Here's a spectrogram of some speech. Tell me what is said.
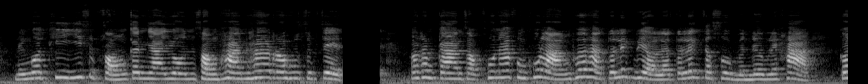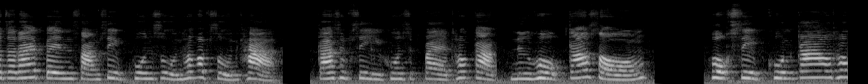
ๆในงวดที่ 22 กันยายน 2567ก็ทำการจับคู่หน้าคูณคู่หลังเพื่อหาตัวเลขเดี่ยวและตัวเลขจากสูตรเหมือนเดิมเลยค่ะ ก็จะได้เป็น 30คูณ0เท่ากับ0ค่ะ 94คูณ18 เท่ากับ 1692 60คูณ9เท่า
